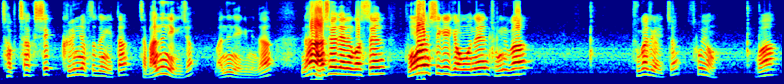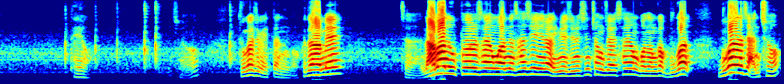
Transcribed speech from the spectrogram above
접착식, 그림 엽서 등이 있다. 자, 맞는 얘기죠? 맞는 얘기입니다. 근데 하나 아셔야 되는 것은 봉함식의 경우는 종류가 두 가지가 있죠. 소형과 대형. 그렇죠? 두 가지가 있다는 거. 그 다음에 자, 나만 우표를 사용하는 사진이나 이미지는 신청자의 사용 권한과 무관 무관하지 않죠.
